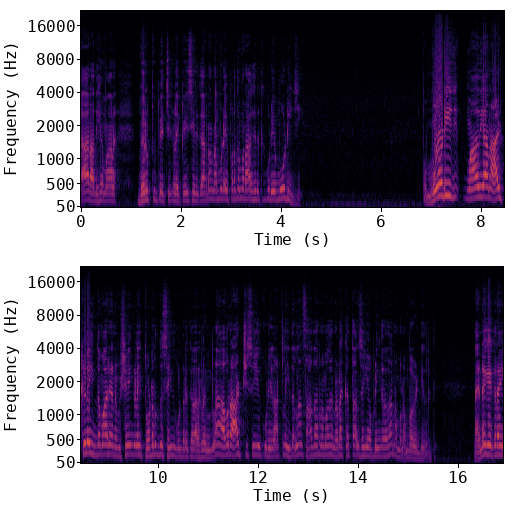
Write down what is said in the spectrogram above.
யார் அதிகமான வெறுப்பு பேச்சுக்களை பேசியிருக்காருன்னா நம்முடைய பிரதமராக இருக்கக்கூடிய மோடிஜி. இப்போ மோடி மாதிரியான ஆட்களே இந்த மாதிரியான விஷயங்களை தொடர்ந்து செய்து கொண்டிருக்கிறார்கள் என்றால் அவர் ஆட்சி செய்யக்கூடிய நாட்டில் இதெல்லாம் சாதாரணமாக நடக்கத்தான் செய்யும் அப்படிங்கிறத நம்ம நம்ப வேண்டியது இருக்குது நான் என்ன கேட்குறேன்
